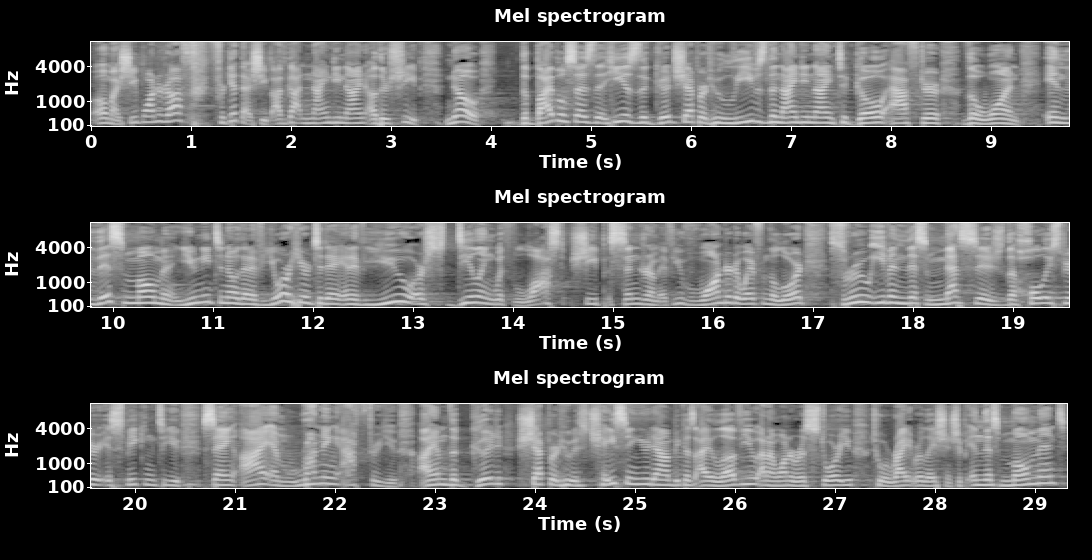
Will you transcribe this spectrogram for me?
Oh, my sheep wandered off. Forget that sheep. I've got 99 other sheep. No, the Bible says that he is the good shepherd who leaves the 99 to go after the one. In this moment, you need to know that if you're here today and if you are dealing with lost sheep syndrome, if you've wandered away from the Lord, through even this message, the Holy Spirit is speaking to you, saying, I am running after you. I am the good shepherd shepherd who is chasing you down because I love you and I want to restore you to a right relationship. In this moment,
